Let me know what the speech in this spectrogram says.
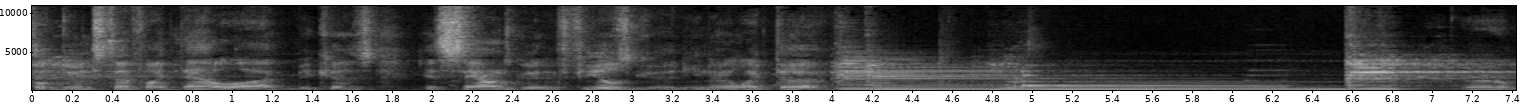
Myself doing stuff like that a lot because it sounds good, it feels good, you know, like the. Oh.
